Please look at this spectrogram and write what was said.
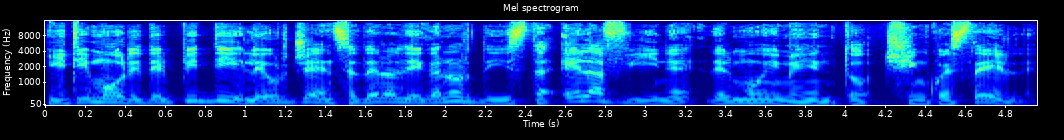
I timori del PD, le urgenze della Lega Nordista e la fine del Movimento 5 Stelle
